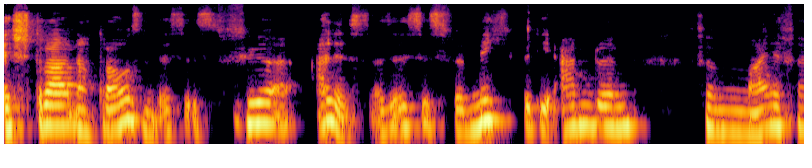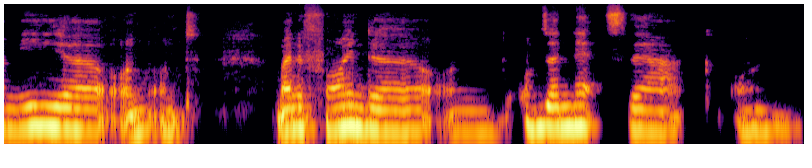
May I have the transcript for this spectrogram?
es strahlt nach draußen. Es ist für alles. Also es ist für mich, für die anderen, für meine Familie und, und meine Freunde und unser Netzwerk und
